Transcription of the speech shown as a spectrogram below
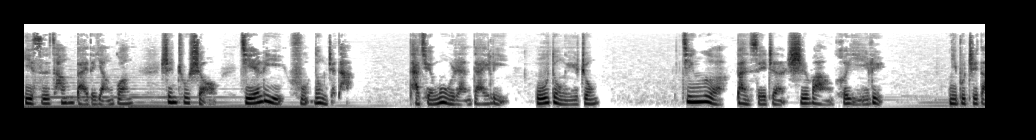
一丝苍白的阳光，伸出手，竭力抚弄着它，他却木然呆立，无动于衷。惊愕伴随着失望和疑虑，你不知道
